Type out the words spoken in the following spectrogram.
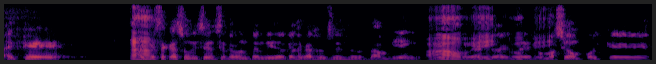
hay que, hay que sacar su licencia, tengo entendido, hay que sacar su licencia también. Ah, obviamente, ok, dar- dar ok. información porque,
